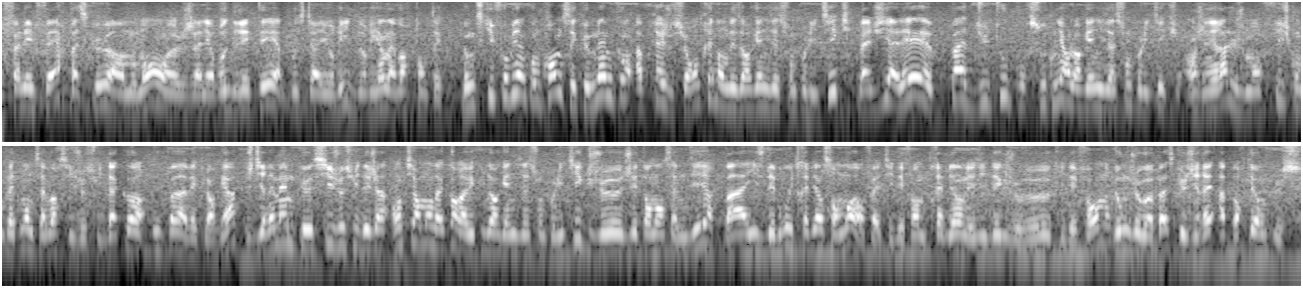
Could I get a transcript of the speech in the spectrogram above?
fallait le faire parce qu'à un moment euh, j'allais regretter a posteriori de rien avoir tenté. Donc ce qu'il faut bien comprendre c'est que même quand après je suis rentré dans des organisations politiques, bah, j'y allais pas du tout pour soutenir l'organisation politique. En général je m'en fiche complètement de savoir si je suis d'accord ou pas avec leur gars. Je dirais même que si je suis déjà entièrement d'accord avec une organisation politique, j'ai tendance à me dire, bah ils se débrouillent très bien sans moi en fait, ils défendent très bien les idées que je veux qu'ils défendent, donc je vois pas ce que j'irais apporter en plus.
